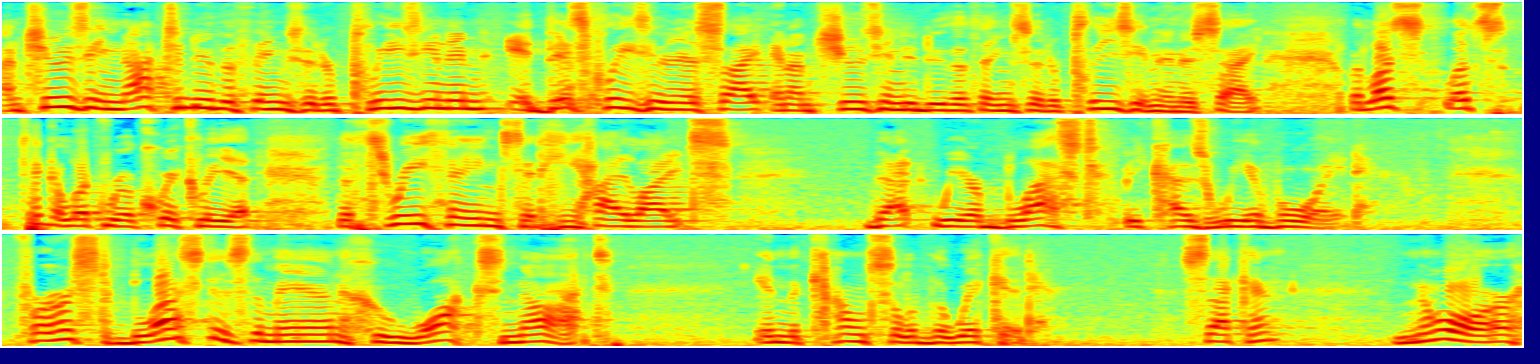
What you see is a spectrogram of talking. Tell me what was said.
I'm choosing not to do the things that are pleasing and eh, displeasing in His sight, and I'm choosing to do the things that are pleasing in His sight. But let's let's take a look real quickly at the three things that He highlights that we are blessed because we avoid. First, blessed is the man who walks not in the counsel of the wicked. Second, nor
